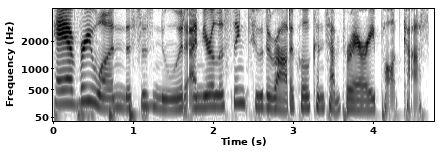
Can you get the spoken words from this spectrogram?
Hey everyone, this is Nour, and you're listening to the Radical Contemporary podcast.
